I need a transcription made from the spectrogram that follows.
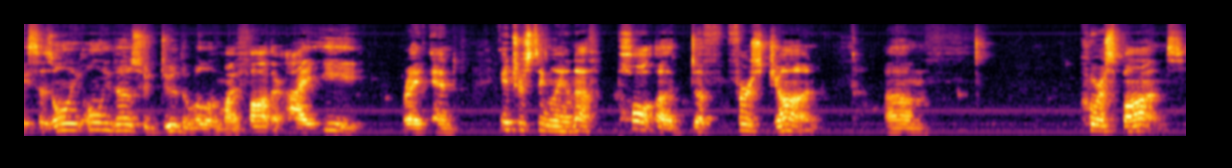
he says, Only only those who do the will of my Father, i.e., right? And interestingly enough, Paul, uh, First John, um, corresponds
